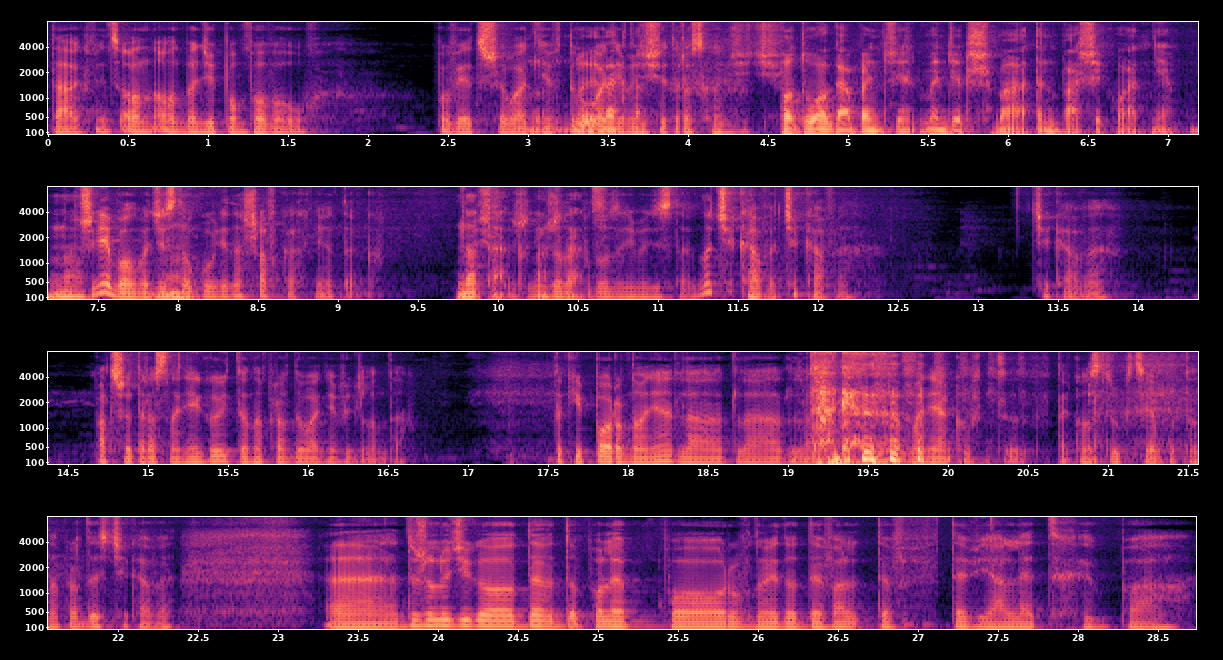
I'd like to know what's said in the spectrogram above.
Tak, więc on, on będzie pompował powietrze ładnie w dół, ładnie będzie się to rozchodzić. Podłoga będzie, będzie trzymała ten basik ładnie. No. Znaczy nie, bo on będzie stał no. głównie na szafkach, nie? Tak. No Myślę, tak. Że nikt na podłodze nie będzie stał. No ciekawe, ciekawe. Ciekawe. Patrzę teraz na niego i to naprawdę ładnie wygląda. Takie porno, nie? Dla, dla, dla, tak. dla maniaków ta konstrukcja, bo to naprawdę jest ciekawe. E, dużo ludzi go de, do, pole porównuje do Devialet chyba.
